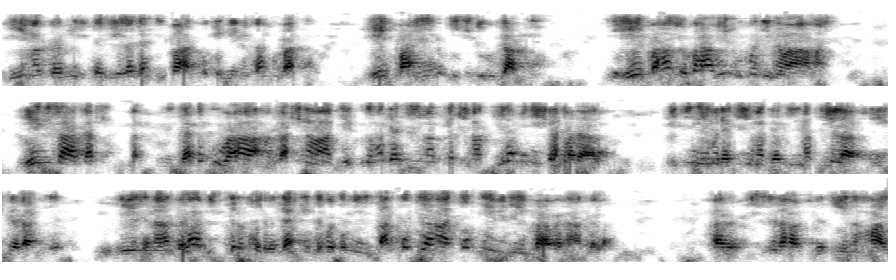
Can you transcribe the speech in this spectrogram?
ජීව කරන හිත කියලා දැන් විපාක දෙන්න සම්පූර්ණ. ඒ පරිේම කිසි දුක්ක් නැහැ. ඒ පහ ස්වභාවයෙන් උපදිනවාමයි. ඒ නිසා ගැටපු වාම දකින්නවා එක්කම දැකීමක් දැකීමක් කියලා මෙහි කරන්න වදාලා. ඉතින් එහෙම දැකීමක් දැකීමක් කියලා මෙහි කරන්නේ දේශනා කළා විස්තර කරලා දැන් එතකොට මේ සංකප්පයනාත්යේ විදිහේ භාවනා කළා. අර ඉස්සරහට තියෙන මල්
